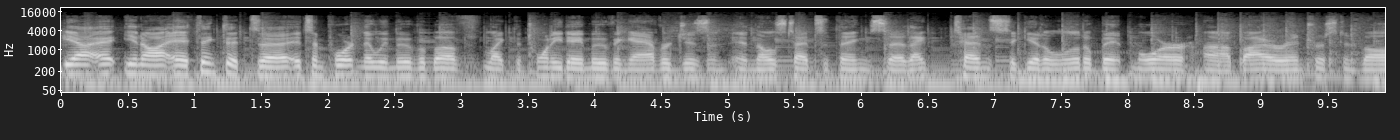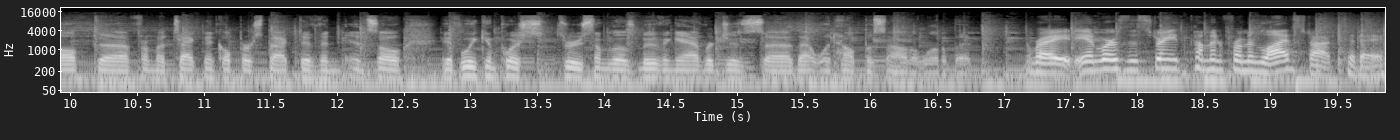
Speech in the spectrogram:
yeah, you know, I think that uh, it's important that we move above like the 20 day moving averages and, and, those types of things. Uh, that tends to get a little bit more uh, buyer interest involved uh, from a technical perspective. And, and so if we can push through some of those moving averages, that would help us out a little bit. Right. And where's the strength coming from in livestock today?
